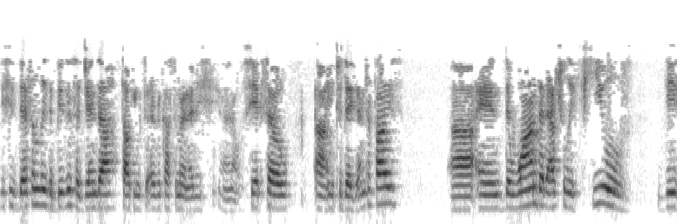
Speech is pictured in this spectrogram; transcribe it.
This is definitely the business agenda, talking to every customer and every you know, CXO uh, in today's enterprise. Uh, and the one that actually fuels this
